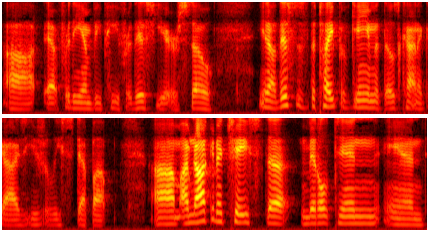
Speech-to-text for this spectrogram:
uh, for the MVP for this year. So you know, this is the type of game that those kind of guys usually step up. Um, I'm not going to chase the Middleton and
